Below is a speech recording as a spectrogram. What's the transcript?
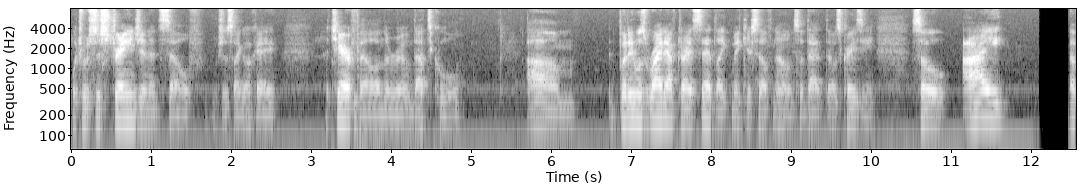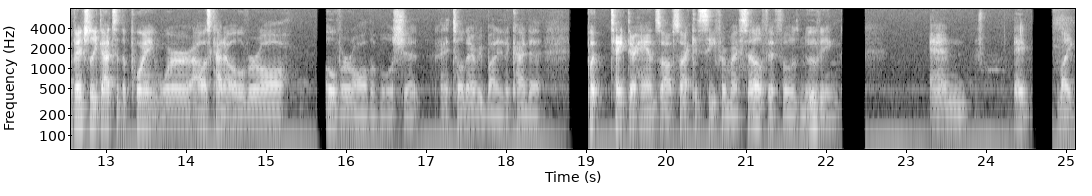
which was just strange in itself. It's just like okay, the chair fell in the room. That's cool. Um, but it was right after I said like make yourself known. So that that was crazy. So I eventually got to the point where I was kind of overall over all the bullshit. I told everybody to kind of put take their hands off so I could see for myself if it was moving. And it like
